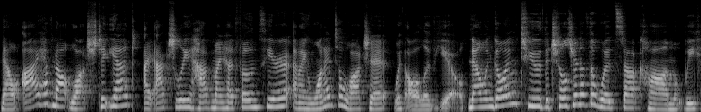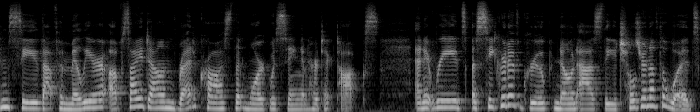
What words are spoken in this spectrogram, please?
Now, I have not watched it yet. I actually have my headphones here and I wanted to watch it with all of you. Now, when going to thechildrenofthewoods.com, we can see that familiar upside down red cross that Morg was seeing in her TikToks and it reads A secretive group known as the Children of the Woods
